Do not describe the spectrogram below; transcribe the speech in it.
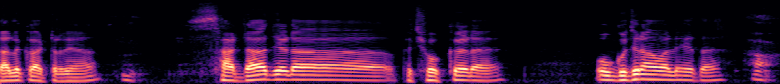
ਗੱਲ ਕੱਟ ਰਿਹਾ। ਸਾਡਾ ਜਿਹੜਾ ਪਿਛੋਕੜ ਹੈ ਉਹ ਗੁਜਰਾਂ ਵਾਲੇ ਦਾ ਹਾਂ।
